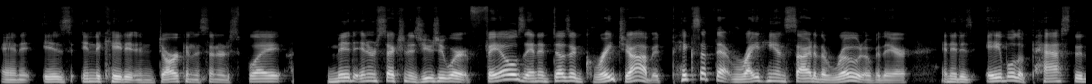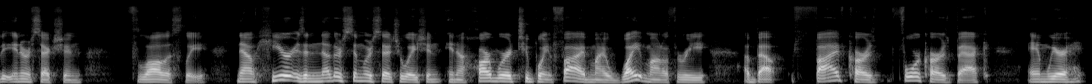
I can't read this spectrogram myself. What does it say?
and it is indicated in dark in the center display. Mid intersection is usually where it fails and it does a great job. It picks up that right hand side of the road over there and it is able to pass through the intersection flawlessly. Now here is another similar situation in a hardware 2.5, my white Model 3, about five cars, four cars back, and we are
